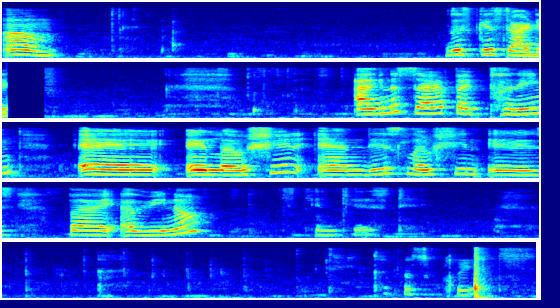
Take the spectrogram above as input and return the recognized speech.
um let's get started. I'm gonna start by putting a a lotion, and this lotion is by Aveeno, and just a couple squirts.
